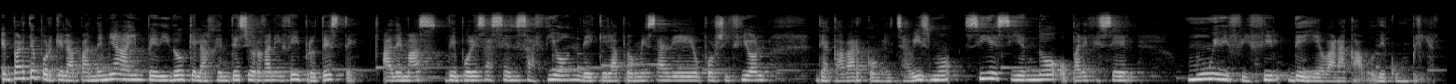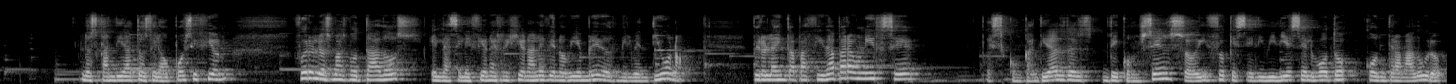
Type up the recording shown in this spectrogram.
en parte porque la pandemia ha impedido que la gente se organice y proteste, además de por esa sensación de que la promesa de oposición de acabar con el chavismo sigue siendo o parece ser muy difícil de llevar a cabo, de cumplir. Los candidatos de la oposición fueron los más votados en las elecciones regionales de noviembre de 2021, pero la incapacidad para unirse pues con candidatos de consenso hizo que se dividiese el voto contra Maduro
